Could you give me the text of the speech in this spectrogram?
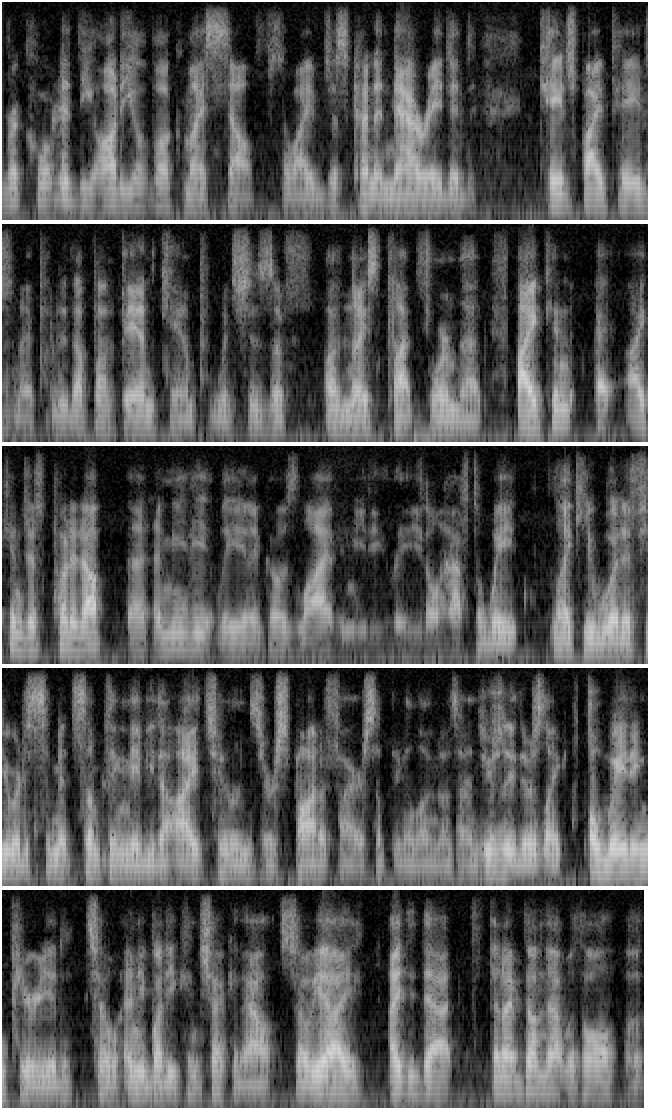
recorded the audio book myself, so I've just kind of narrated page by page, and I put it up on Bandcamp, which is a, a nice platform that I can I, I can just put it up uh, immediately, and it goes live immediately. You don't have to wait like you would if you were to submit something maybe to iTunes or Spotify or something along those lines. Usually, there's like a waiting period till anybody can check it out. So yeah, I I did that. And I've done that with all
